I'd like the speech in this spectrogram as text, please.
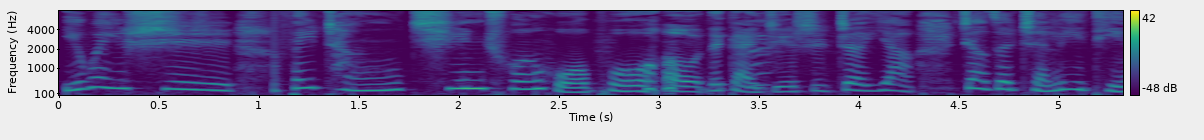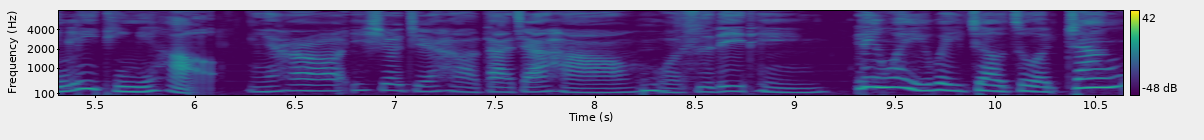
一位是非常青春活泼，我的感觉是这样，叫做陈丽婷。丽婷你好，你好，义秀姐好，大家好，我是丽婷。另外一位叫做张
